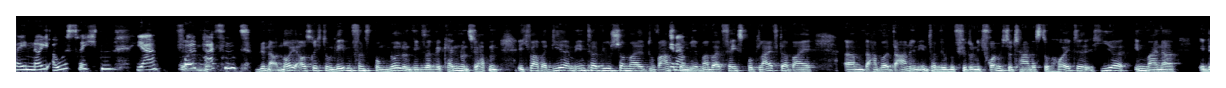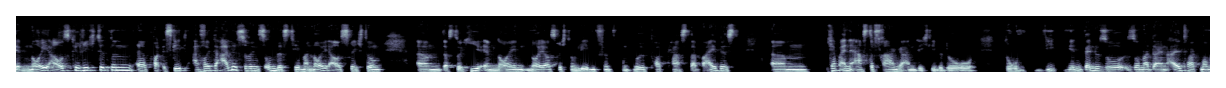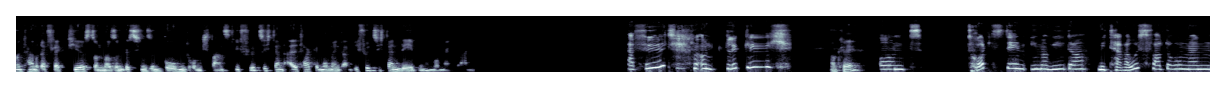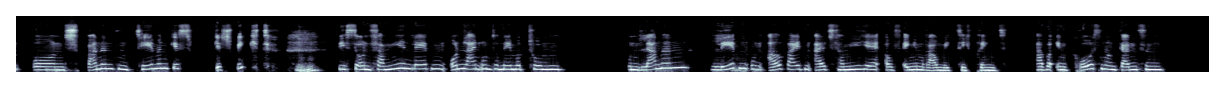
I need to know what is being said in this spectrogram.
bei Neuausrichten. Ja, voll ja, passend. Genau, Neuausrichtung Leben 5.0 und wie gesagt, wir kennen uns, wir hatten, ich war bei dir im Interview schon mal, du warst genau. bei mir mal bei Facebook Live dabei, ähm, da haben wir da ein Interview geführt und ich freue mich total, dass du heute hier in meiner, in dem neu ausgerichteten, äh, es geht heute alles übrigens um das Thema Neuausrichtung, ähm, dass du hier im neuen Neuausrichtung Leben 5.0 Podcast dabei bist. Ähm, ich habe eine erste Frage an dich, liebe Doro. Doro, wie, wenn du so, so mal deinen Alltag momentan reflektierst und mal so ein bisschen so einen Bogen drum spannst, wie fühlt sich dein Alltag im Moment an? Wie fühlt sich dein Leben im Moment an? Erfüllt und glücklich. Okay. Und trotzdem immer wieder mit Herausforderungen und spannenden Themen ges gespickt, mhm. die so ein Familienleben, Online-Unternehmertum und Lernen Leben mhm. und Arbeiten als Familie auf engem Raum mit sich bringt. Aber im Großen und Ganzen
